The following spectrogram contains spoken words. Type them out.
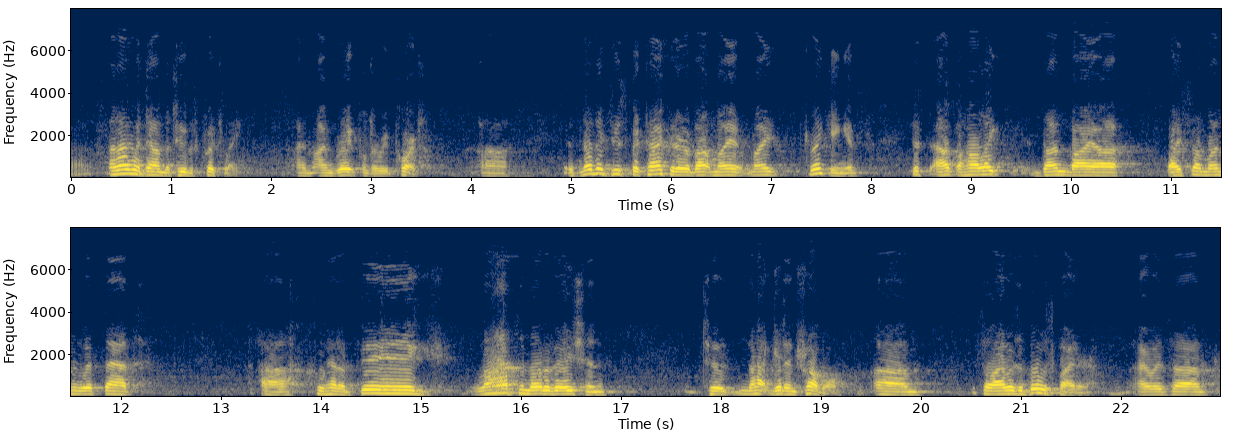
uh, and I went down the tubes quickly. I'm, I'm grateful to report. Uh, there's nothing too spectacular about my, my drinking. It's just alcoholic done by, uh, by someone with that, uh, who had a big, lots of motivation to not get in trouble. Um, so I was a booze fighter. I was uh,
